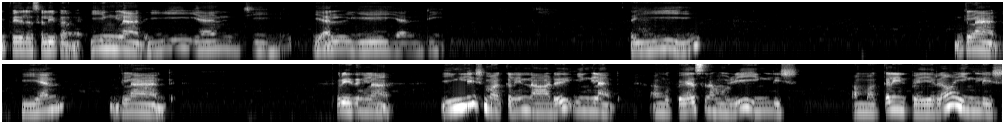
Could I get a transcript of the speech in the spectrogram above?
இப்போ இதில் சொல்லி பாருங்கள் England. E N G L A N D E gland N gland புரியுதுங்களா? இங்கிலீஷ் மக்களின் நாடு இங்கிலாந்து. அவங்க பேசுகிற மொழி இங்கிலீஷ். மக்களின் பெயரும் இங்கிலீஷ்.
